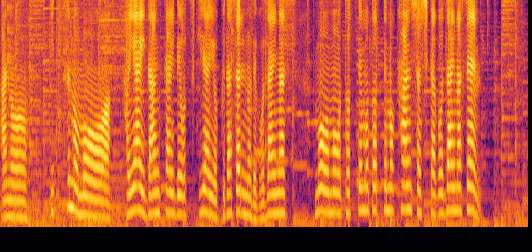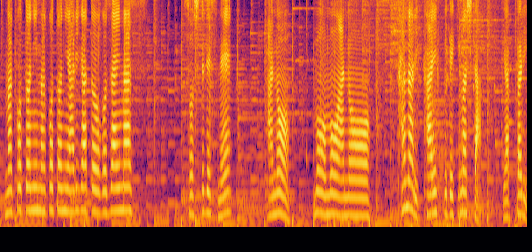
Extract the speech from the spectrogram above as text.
あのー、いつももう早い段階でお付き合いをくださるのでございます。もうもうとってもとっても感謝しかございません。誠に誠にありがとうございます。そしてですねあのもうもうあのー、かなり回復できました。やっぱり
